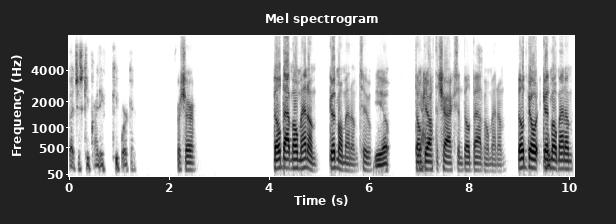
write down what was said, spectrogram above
but just keep grinding, keep working. for sure. Build that momentum, good momentum too. Yep. Don't Yeah. get off the tracks and build bad momentum. Build go good momentum.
